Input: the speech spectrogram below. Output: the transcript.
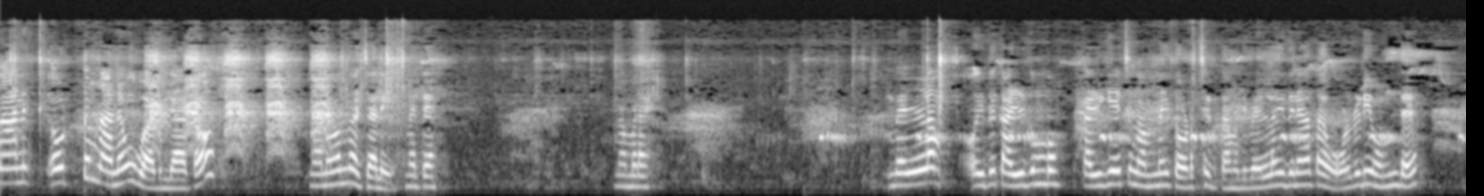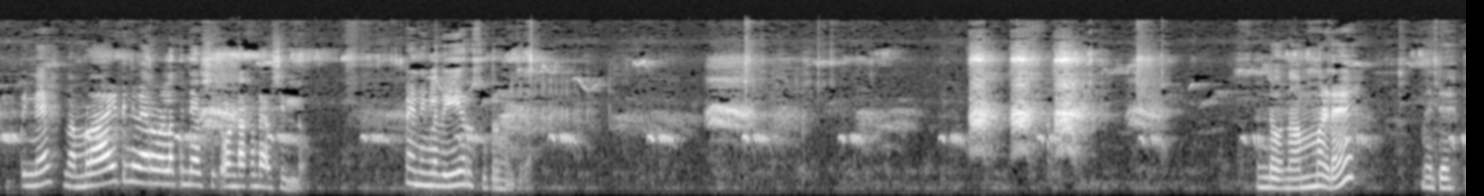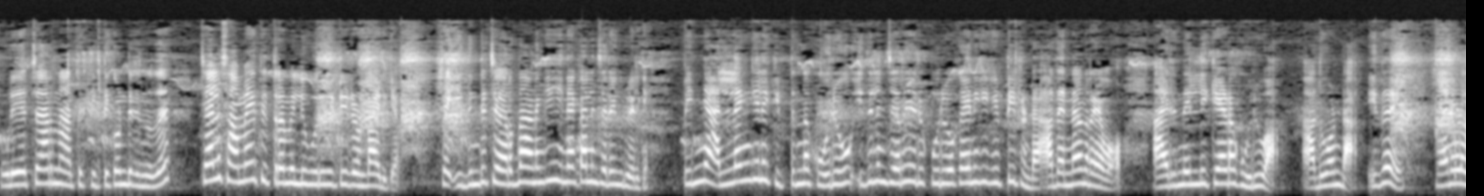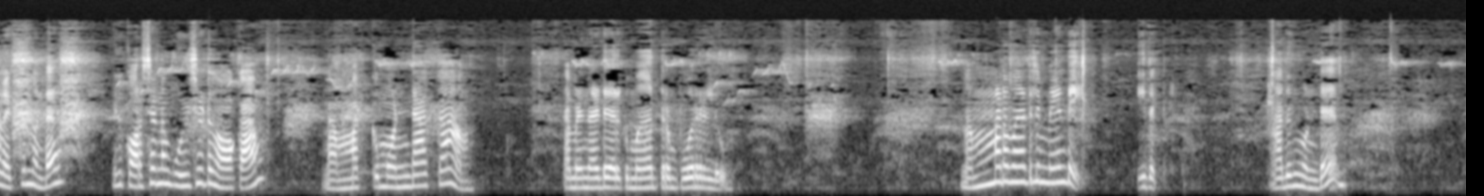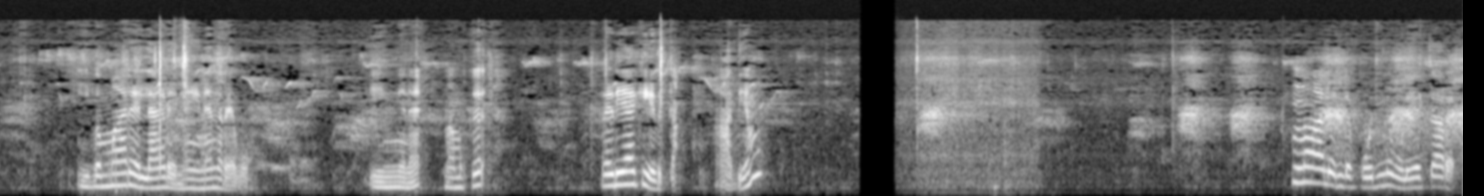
നന ഒട്ടും നനവ് പാടില്ല കേട്ടോ. നനവെന്ന് വെച്ചാലേ മറ്റേ നമ്മുടെ വെള്ളം ഇത് കഴുകുമ്പോൾ കഴുകിയേച്ച് നന്നായി തുടച്ചെടുത്താൽ മതി. വെള്ളം ഇതിനകത്ത് ഓൾറെഡി ഉണ്ട്. പിന്നെ നമ്മളായിട്ട് ഇനി വേറെ വെള്ളത്തിന്റെ ആവശ്യം ഉണ്ടാക്കേണ്ട ആവശ്യമില്ലല്ലോ. അപ്പം നിങ്ങൾ വേറൊരു സൂത്രം കഴിക്കുക ഉണ്ടോ? നമ്മുടെ മറ്റേ പുളിയച്ചാറിനകത്ത് കിട്ടിക്കൊണ്ടിരുന്നത് ചില സമയത്ത് ഇത്ര വലിയ കുരു കിട്ടിയിട്ടുണ്ടായിരിക്കാം. പക്ഷെ ഇതിന്റെ ചെറുതാണെങ്കിൽ ഇതിനേക്കാളും ചെറിയ കുരുവായിരിക്കും പിന്നെ അല്ലെങ്കിൽ കിട്ടുന്ന കുരു ഇതിലും ചെറിയൊരു കുരുവൊക്കെ എനിക്ക് കിട്ടിയിട്ടുണ്ട്. അതെന്നാന്നറിയാവോ? അരുനെല്ലിക്കയുടെ കുരുവാ. അതുകൊണ്ടാ. ഇത് ഞാനിവിടെ വെക്കുന്നുണ്ട്. ഇത് കുറച്ചെണ്ണം കുഴിച്ചിട്ട് നോക്കാം. നമുക്കും ഉണ്ടാക്കാം. തമിഴ്നാട്ടുകാർക്ക് മാത്രം പോരല്ലോ. നമ്മുടെ നാട്ടിലും വേണ്ടേ? ഇതൊക്കെ. അതും കൊണ്ട് ഇവന്മാരെല്ലാം കൂടെ എന്നെ ഇനെന്നറിയാവോ ഇങ്ങനെ നമുക്ക് റെഡിയാക്കി എടുക്കാം. ആദ്യം എന്നാലും എന്റെ പൊന്നു പുളിയച്ചാറ്.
